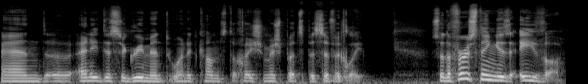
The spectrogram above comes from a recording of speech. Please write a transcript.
and uh, any disagreement when it comes to Choshen Mishpat specifically. So the first thing is Ava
